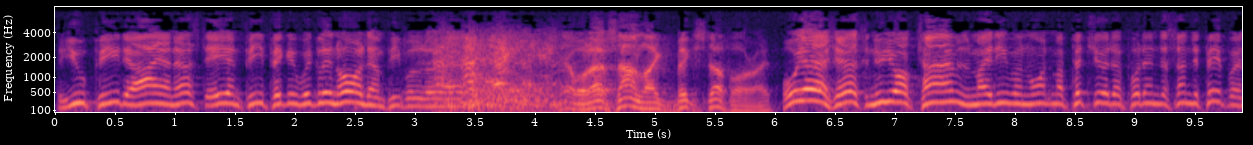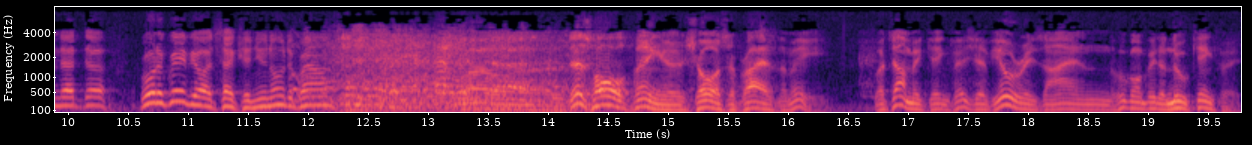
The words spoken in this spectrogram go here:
the UP, the INS, the A&P, Piggly Wiggly, and all them people. Uh... Yeah, well, that sounds like big stuff, all right. oh, yes, yes. The New York Times might even want my picture to put in the Sunday paper in that uh, Rhoda Graveyard section, you know, the brown. Well, uh, this whole thing is sure a surprise to me. But tell me, Kingfish, if you resign, who gonna be the new Kingfish?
